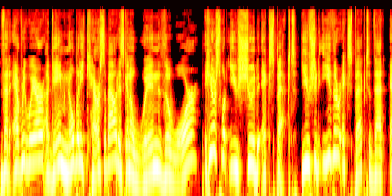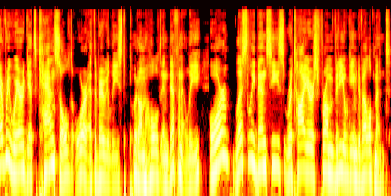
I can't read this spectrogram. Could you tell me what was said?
that everywhere a game nobody cares about is gonna win the war? Here's what you should expect. You should either expect that everywhere gets cancelled or at the very least put on hold indefinitely, or Leslie Benzies retires from video game development.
